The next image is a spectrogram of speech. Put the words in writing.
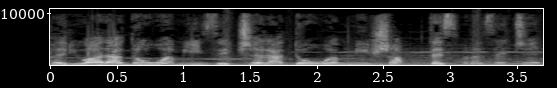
Perioada 2010 la 2017,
